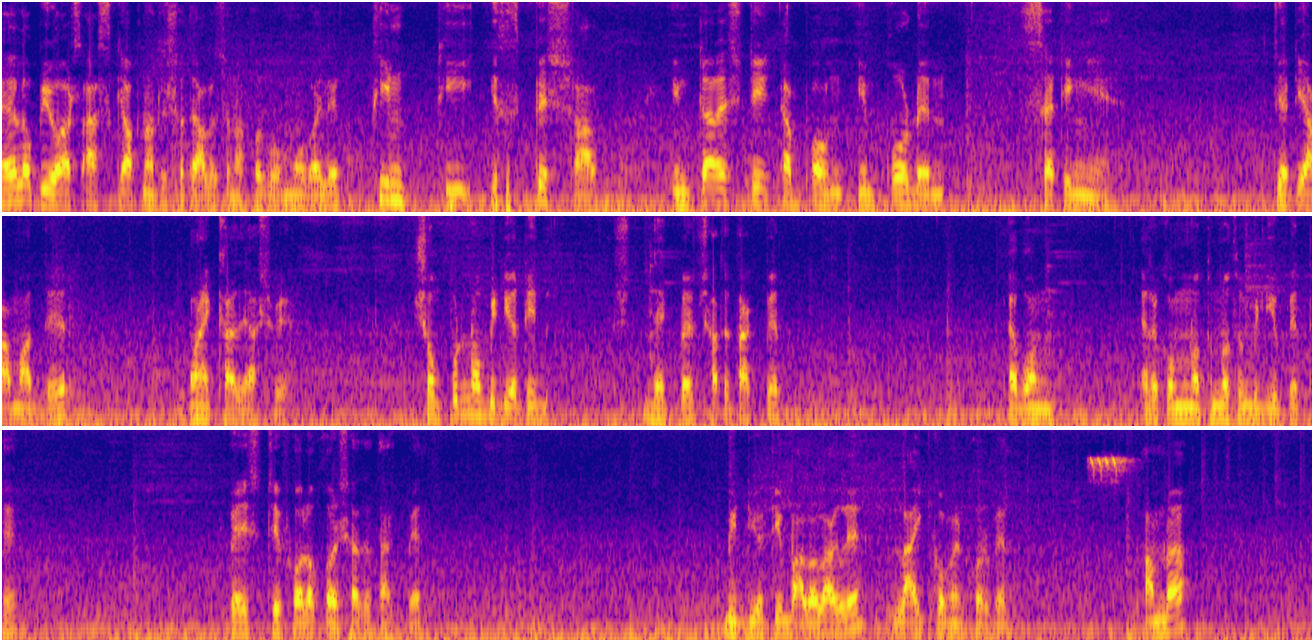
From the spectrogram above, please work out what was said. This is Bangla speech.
হ্যালো ভিউয়ার্স আজকে আপনাদের সাথে আলোচনা করব মোবাইলের তিনটি স্পেশাল ইন্টারেস্টিং এবং ইম্পর্টেন্ট সেটিং নিয়ে, যেটি আমাদের অনেক কাজে আসবে। সম্পূর্ণ ভিডিওটি দেখবেন, সাথে থাকবেন এবং এরকম নতুন নতুন ভিডিও পেতে পেজটি ফলো করে সাথে থাকবেন। ভিডিওটি ভালো লাগলে লাইক, কমেন্ট করবেন। আমরা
